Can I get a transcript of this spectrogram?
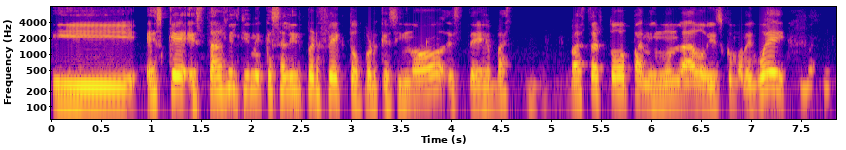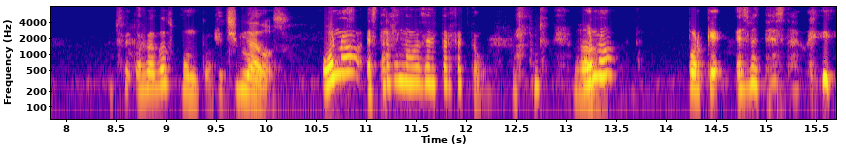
Y es que Starfield tiene que salir perfecto porque si no, este, va, va a estar todo para ningún lado. Y es como de, güey. O sea, dos puntos. ¿Qué chingados? Uno, Starfield no va a salir perfecto. Uno, porque es Bethesda, güey.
